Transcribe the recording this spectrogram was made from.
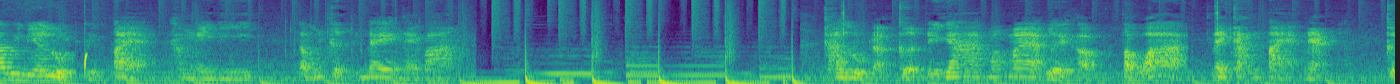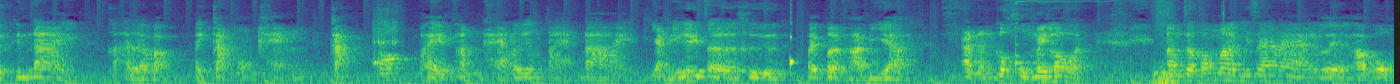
้าวีเนียร์หลุดหรือแตกทำไงดี แล้วมันเกิดขึ้นได้ยังไงบ้างการหลุดอะเกิดได้ยากมากๆเลยครับ แต่ว่าในการแตกเนี่ยเกิดขึ้นได้ก็อาจจะแบบไปกัดของแข็งกัดออกไปฟันแทงแล้วยังแตกได้ อย่างที่เคยเจอคือไปเปิดฝาเบียร์อันนั้นก็คงไม่รอดมันจะต้องมาพิจารณากันเลยครับผม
